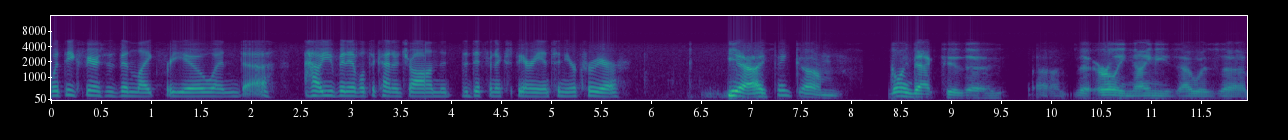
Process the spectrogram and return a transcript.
what the experience has been like for you and uh, how you've been able to kind of draw on the, the different experience in your career. Yeah, I think um, going back to the uh, the early '90s, I was uh,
